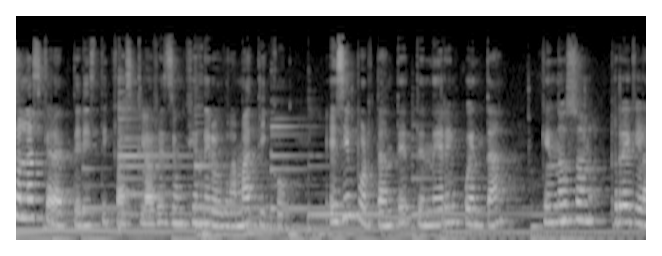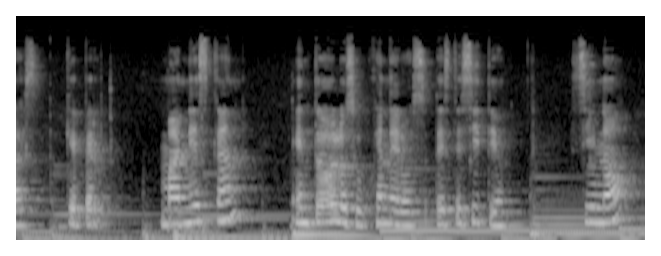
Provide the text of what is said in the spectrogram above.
son las características claves de un género dramático. Es importante tener en cuenta que no son reglas que permanezcan en todos los subgéneros de este sitio, sino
